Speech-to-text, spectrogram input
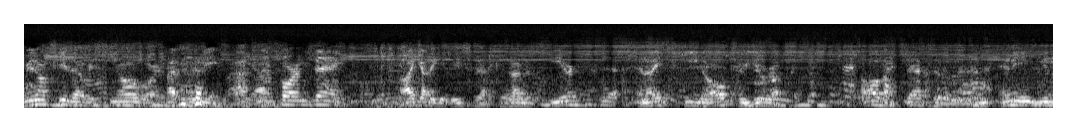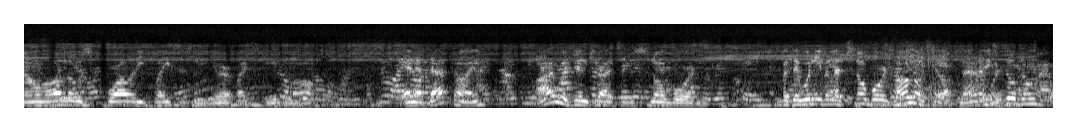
We don't ski though, we snowboard. That's what I mean. That's an important thing. I gotta get used to that because I'm a skier, and I skied all through Europe, all the best of them, man. Any, you know, all those quality places in Europe, I skied them all. And at that time, I was interested in snowboarding, but they wouldn't even let snowboards on those hills, man. It They was still don't at,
